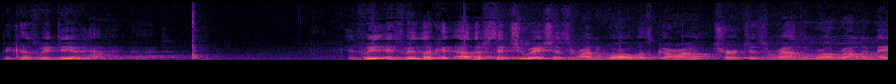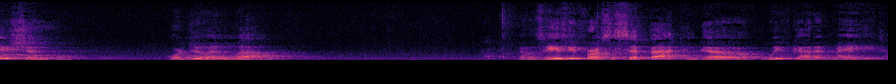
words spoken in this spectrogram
because we do have it good. As we, as we look at other situations around the world, what's going on in churches around the world, around the nation, we're doing well. It was easy for us to sit back and go, we've got it made.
